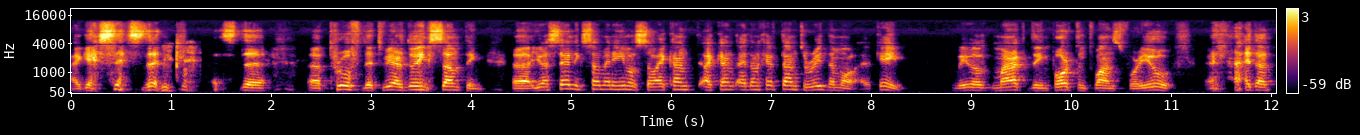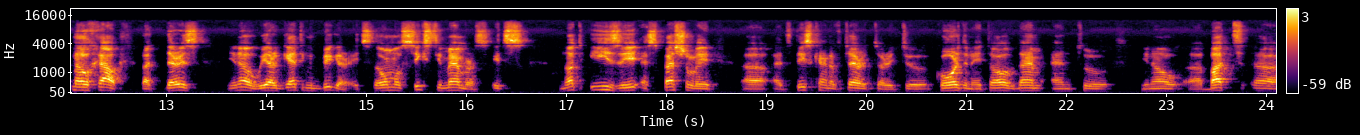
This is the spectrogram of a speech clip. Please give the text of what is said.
I guess that's the that's the uh, proof that we are doing something. Uh, you are sending so many emails, so I can't I can't I don't have time to read them all. Okay, we will mark the important ones for you, and I don't know how, but there is you know we are getting bigger. It's almost 60 members. It's not easy, especially uh, at this kind of territory, to coordinate all of them and to you know. Uh, but uh, uh,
